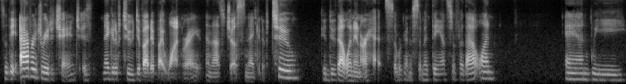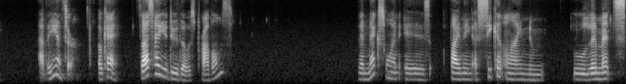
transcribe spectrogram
So the average rate of change is negative 2 divided by 1, right? And that's just negative 2. We can do that one in our heads. So we're going to submit the answer for that one. And we have the answer. Okay, so that's how you do those problems. The next one is finding a secant line limits,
